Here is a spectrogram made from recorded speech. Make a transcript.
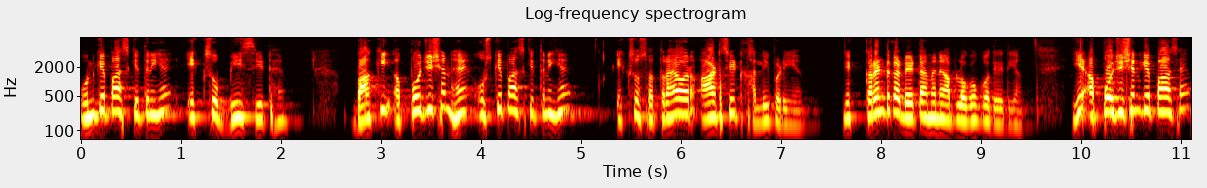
उनके पास कितनी है? 120 सीट है। बाकी अपोजिशन है, उसके पास कितनी है? 117 है और 8 सीट खाली पड़ी है। ये करंट का डेटा मैंने आप लोगों को दे दिया। ये अपोजिशन के पास है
